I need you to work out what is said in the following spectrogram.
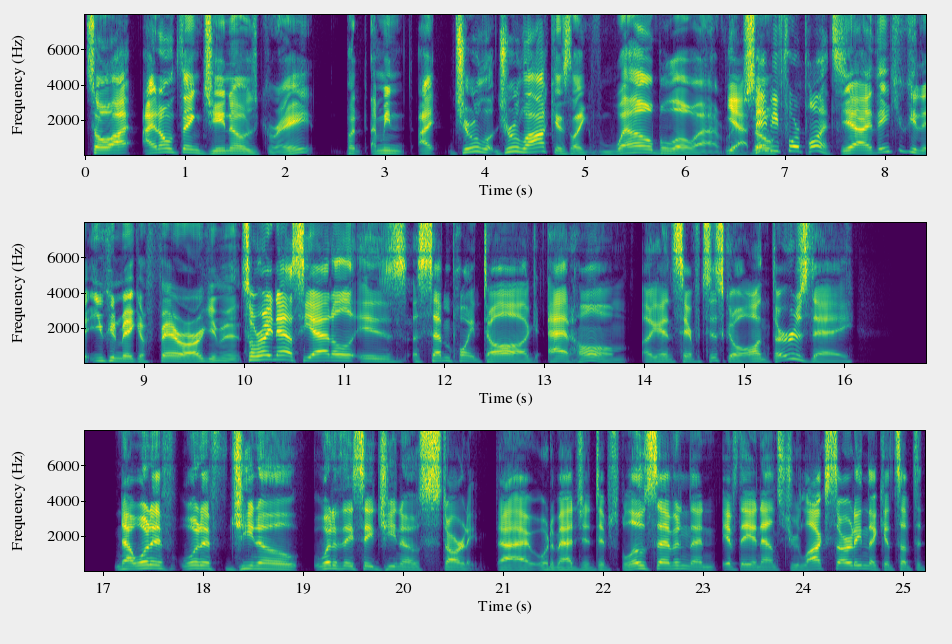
so I I don't think Geno is great, but I mean, I Drew Drew Lock is like well below average. Yeah, so, maybe four points. Yeah, I think you could you can make a fair argument. So right now, Seattle is a seven point dog at home against San Francisco on Thursday. Now, what if what if Geno? What if they say Geno's starting? I would imagine it dips below seven. Then if they announce Drew Lock starting, that gets up to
